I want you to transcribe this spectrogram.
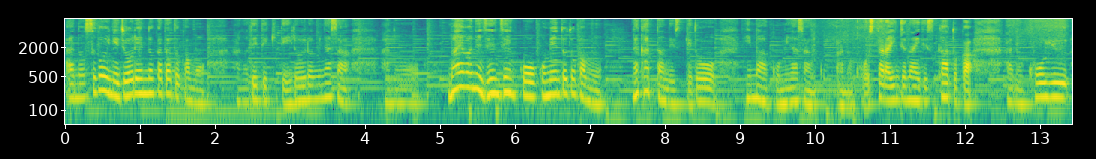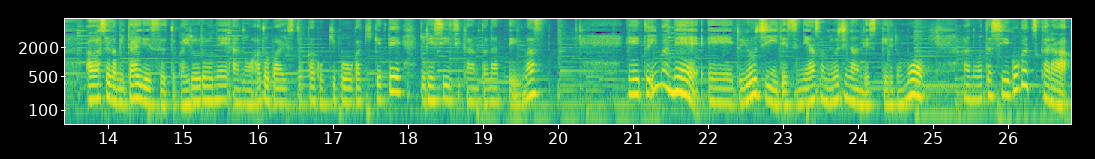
あのすごいね常連の方とかもあの出てきていろいろ皆さんあの前はね全然こうコメントとかもなかったんですけど今こう皆さんあのこうしたらいいんじゃないですかとかあのこういう合わせが見たいですとかいろいろねあのアドバイスとかご希望が聞けて嬉しい時間となっています。えー、と今ね、えー、と4時ですね。朝の4時なんですけれどもあの私5月から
